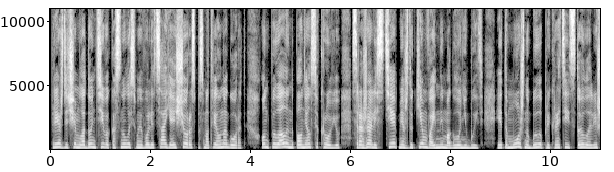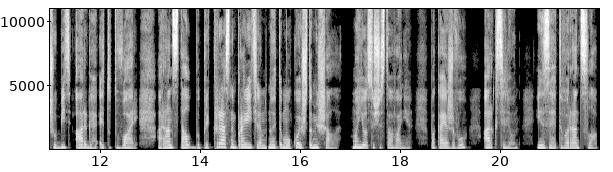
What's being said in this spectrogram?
Прежде чем ладонь Тива коснулась моего лица, я еще раз посмотрела на город. Он пылал и наполнялся кровью. Сражались те, между кем войны могло не быть. И это можно было прекратить, стоило лишь убить Арга, эту тварь. Аран стал бы прекрасным правителем, но этому кое-что мешало. Мое существование. Пока я живу, Арк силен. Из-за этого Ранд слаб.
